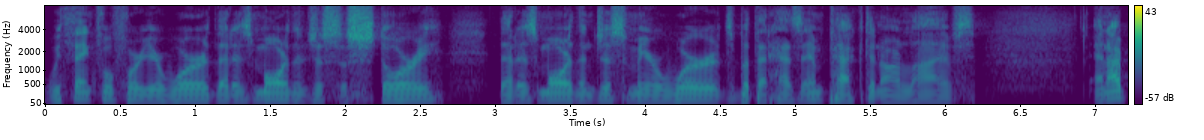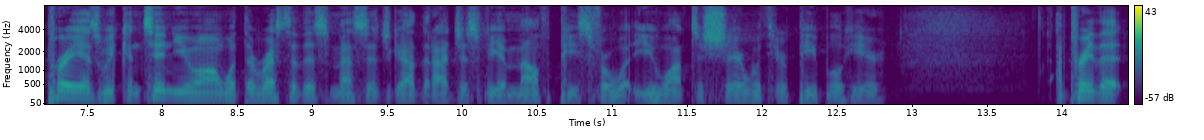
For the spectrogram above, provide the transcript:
We're thankful for your word that is more than just a story, that is more than just mere words, but that has impact in our lives. And I pray as we continue on with the rest of this message, God, that I just be a mouthpiece for what you want to share with your people here. I pray that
